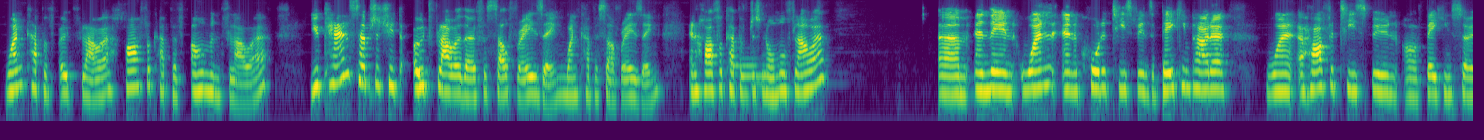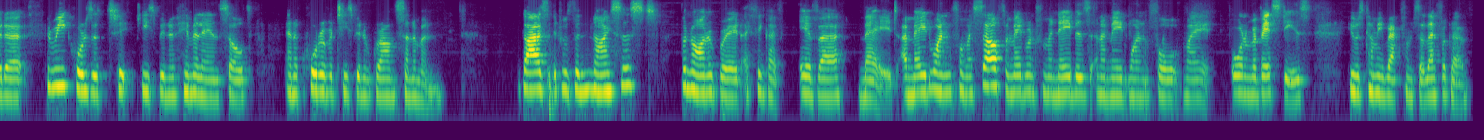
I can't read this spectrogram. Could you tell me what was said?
one cup of oat flour half a cup of almond flour You can substitute the oat flour though for self raising, one cup of self raising, and half a cup of just normal flour. Um, and then one and a quarter teaspoons of baking powder, one a half a teaspoon of baking soda, three quarters of a teaspoon of Himalayan salt, and a quarter of a teaspoon of ground cinnamon. Guys, it was the nicest banana bread I think I've ever made. I made one for myself, I made one for my neighbors, and I made one for my one of my besties who was coming back from South Africa.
